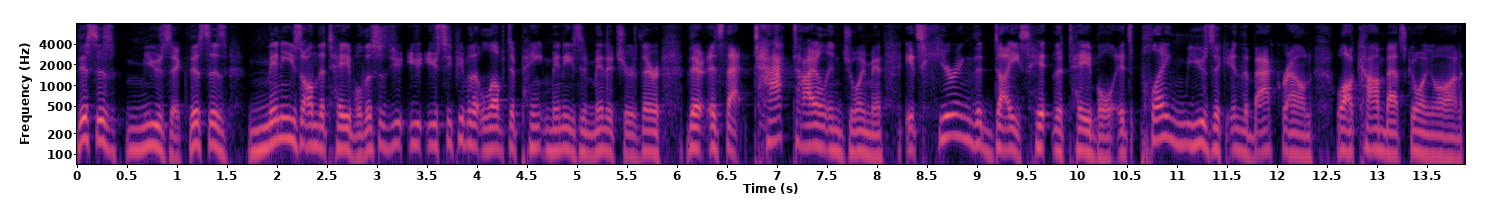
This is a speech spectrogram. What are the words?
this is music. This is minis on the table. This is you, you, you see people that love to paint minis and miniatures. They're there. It's that tactile enjoyment. It's hearing the dice hit the table. It's playing music in the background while combat's going on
